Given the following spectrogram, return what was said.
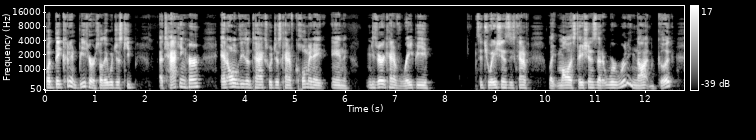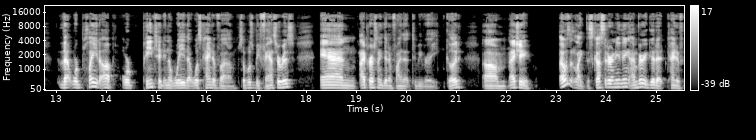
but they couldn't beat her, so they would just keep attacking her. And all of these attacks would just kind of culminate in these very kind of rapey situations, these kind of like molestations that were really not good that were played up or painted in a way that was kind of uh, supposed to be fan service. And I personally didn't find that to be very good. Um, actually, I wasn't like disgusted or anything. I'm very good at kind of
